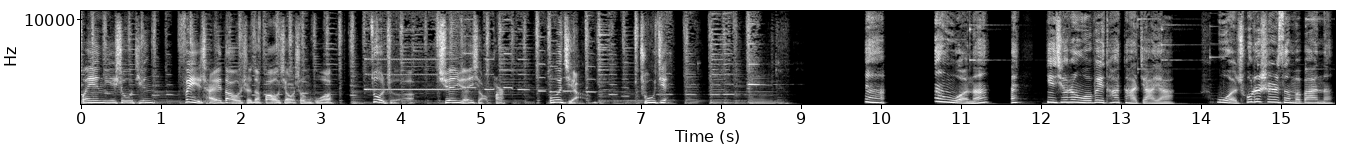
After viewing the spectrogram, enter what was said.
欢迎您收听《废柴道士的爆笑生活》，作者：轩辕小胖，播讲：初见。那那我呢？哎，你就让我为他打架呀？我出了事怎么办呢？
